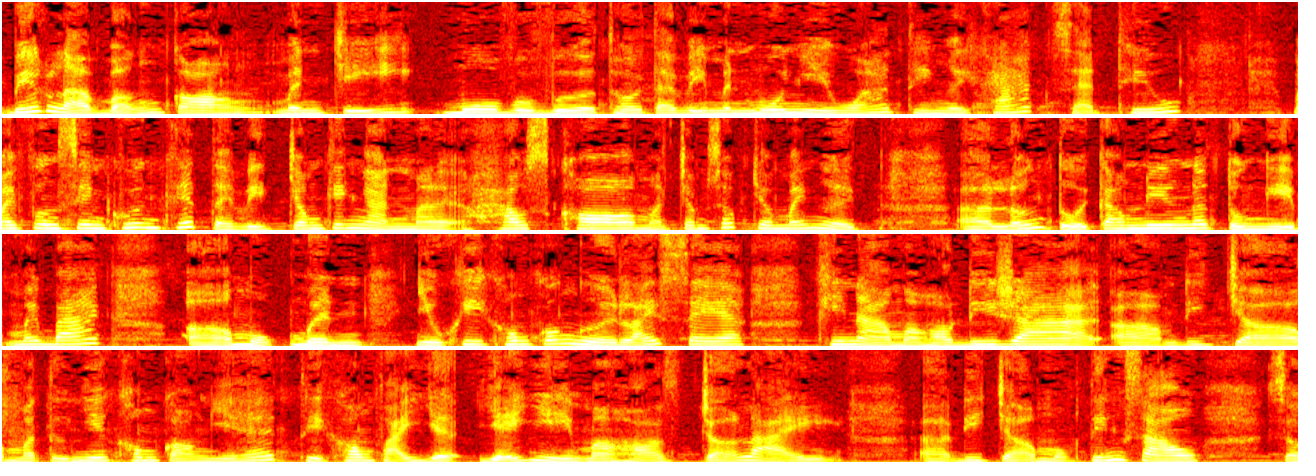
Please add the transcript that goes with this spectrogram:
biết là vẫn còn, mình chỉ mua vừa vừa thôi tại vì mình mua nhiều quá thì người khác sẽ thiếu. Mai Phương xin khuyến khích tại vì trong cái ngành mà house call mà chăm sóc cho mấy người uh, lớn tuổi cao niên đó tội nghiệp mấy bác ở một mình nhiều khi không có người lái xe. Khi nào mà họ đi ra uh, đi chợ mà tự nhiên không còn gì hết thì không phải dễ, dễ gì mà họ trở lại uh, đi chợ một tiếng sau. So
